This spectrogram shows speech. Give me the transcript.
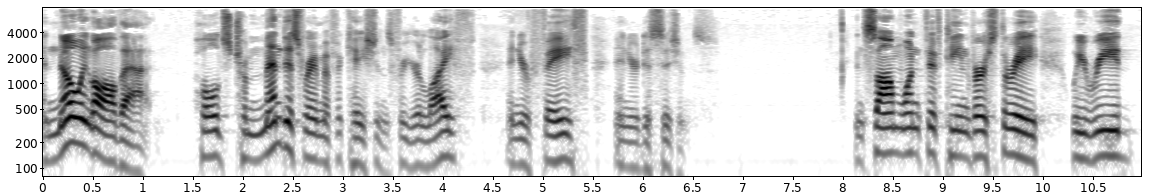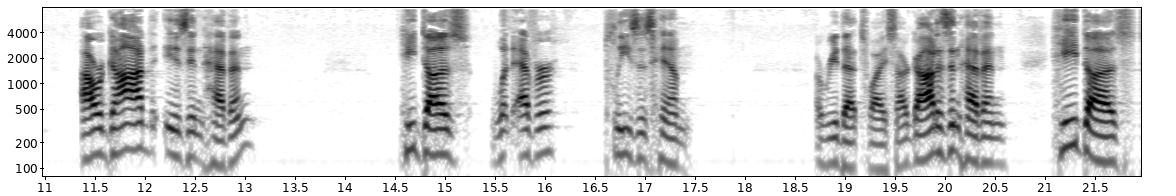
And knowing all that holds tremendous ramifications for your life and your faith and your decisions. In Psalm 115, verse 3, we read our God is in heaven. He does whatever pleases him. I'll read that twice. Our God is in heaven. He does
